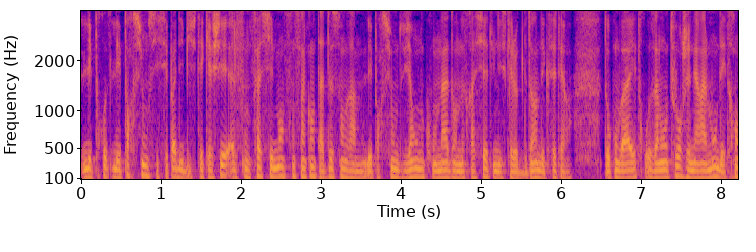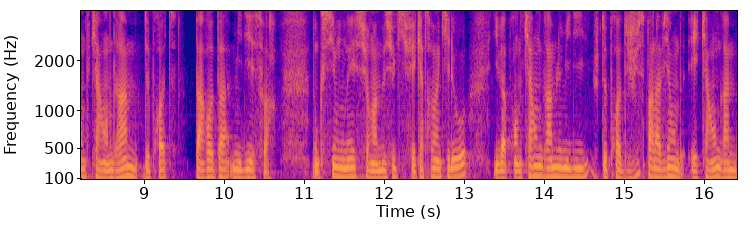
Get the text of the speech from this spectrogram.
les, portions, si c'est pas des beefsteaks cachés, elles font facilement 150 à 200 grammes. Les portions de viande qu'on a dans notre assiette, une escalope de dinde, etc. Donc on va être aux alentours généralement des 30-40 grammes de prot par repas midi et soir. Donc si on est sur un monsieur qui fait 80 kilos, il va prendre 40 grammes le midi de prot juste par la viande et 40 grammes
